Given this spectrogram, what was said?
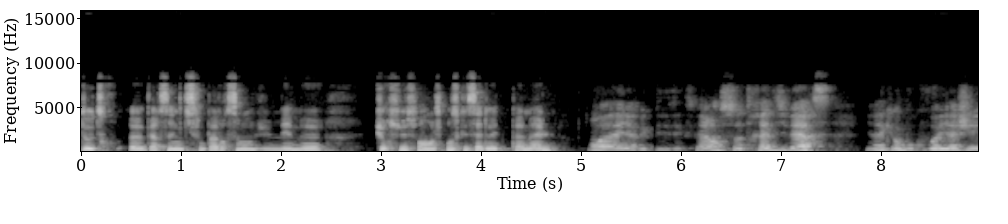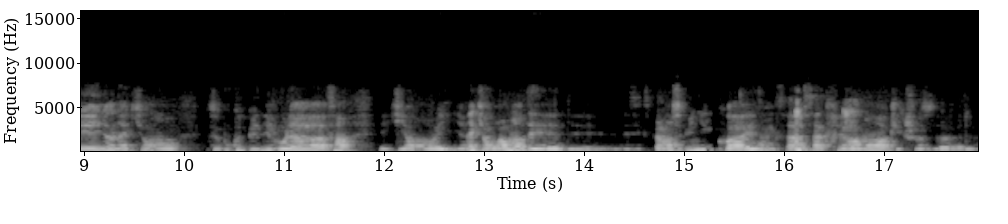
d'autres euh, personnes qui sont pas forcément du même euh, cursus. Enfin, je pense que ça doit être pas mal. Ouais, avec des expériences très diverses. Il y en a qui ont beaucoup voyagé, il y en a qui ont fait beaucoup de bénévolat, enfin, et qui ont, il y en a qui ont vraiment des, des- des expériences uniques, quoi. Et donc ça, ça crée vraiment quelque chose de, de-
